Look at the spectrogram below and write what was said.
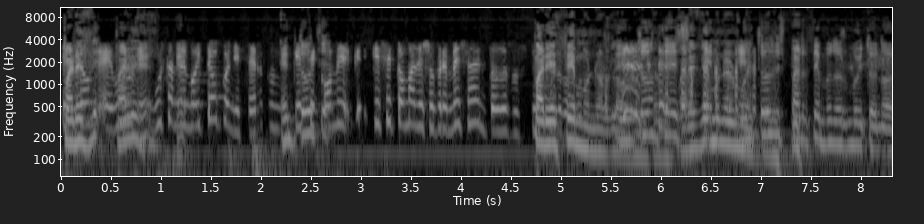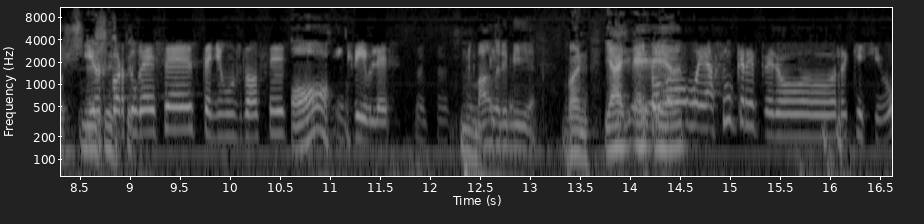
Parece, entón, parece... Eh, gustame eh, moito coñecer con Entonces... que se come, que se toma de sobremesa en todos os Parecémonos, entonces, parecémonos moito. Entonces parecémonos moito nós. E os portugueses teñen uns doces oh. increíbles. Mm-hmm. Madre mía. Bueno, ya, eh, Todo eh, o azúcar, pero riquísimo.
